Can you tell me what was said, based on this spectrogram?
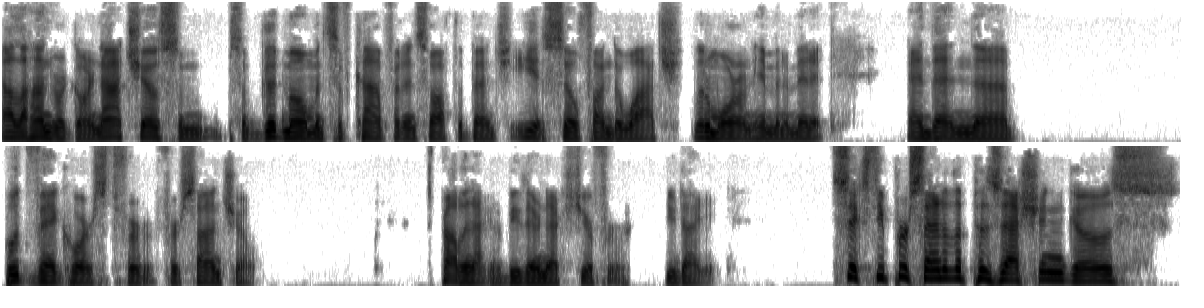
Alejandro Garnacho, some some good moments of confidence off the bench. He is so fun to watch. A little more on him in a minute. And then uh, Wout Weghorst for, for Sancho. He's probably not going to be there next year for United. 60% of the possession goes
